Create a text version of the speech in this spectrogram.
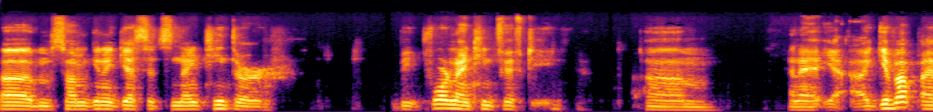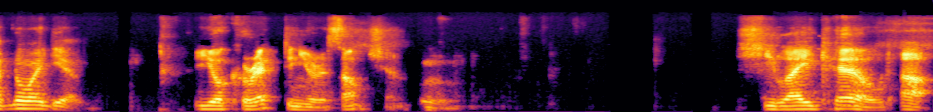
Um, so I'm going to guess it's 19th or before 1950. Um, and I, yeah, I give up. I have no idea. You're correct in your assumption. Hmm. She lay curled up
